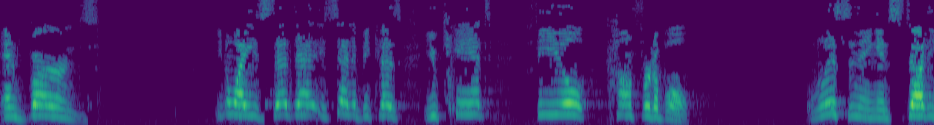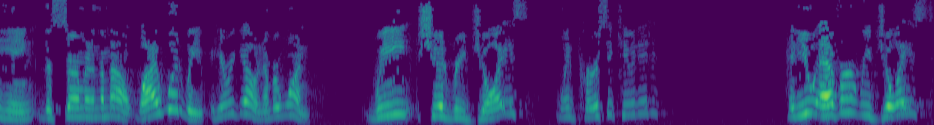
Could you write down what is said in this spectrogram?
and burns. You know why he said that? He said it because you can't feel comfortable listening and studying the Sermon on the Mount. Why would we? Here we go. Number one, we should rejoice when persecuted. Have you ever rejoiced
